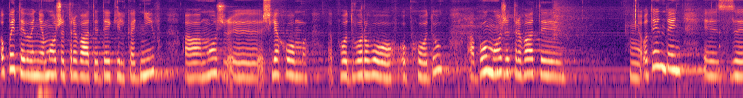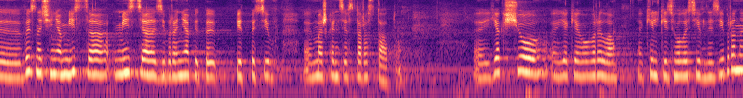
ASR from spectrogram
Опитування може тривати декілька днів, може е, шляхом подворового обходу, або може тривати один день е, з визначенням місця, місця зібрання підпи- підписів е, мешканців старостату. Е, Якщо, як я говорила, кількість голосів не зібрана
